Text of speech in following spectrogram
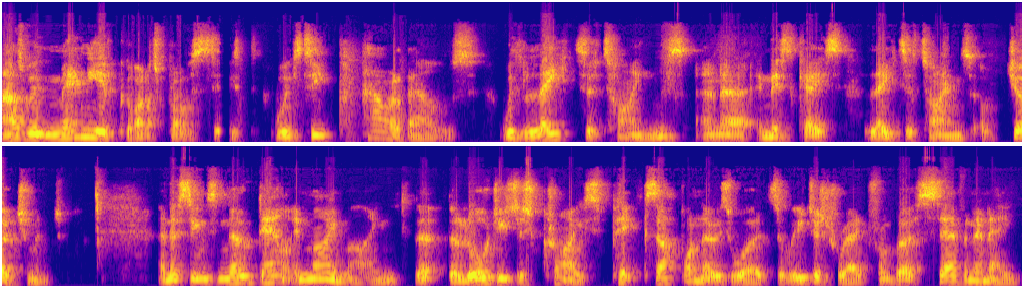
As with many of God's prophecies, we see parallels with later times, and uh, in this case, later times of judgment. And there seems no doubt in my mind that the Lord Jesus Christ picks up on those words that we just read from verse 7 and 8,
